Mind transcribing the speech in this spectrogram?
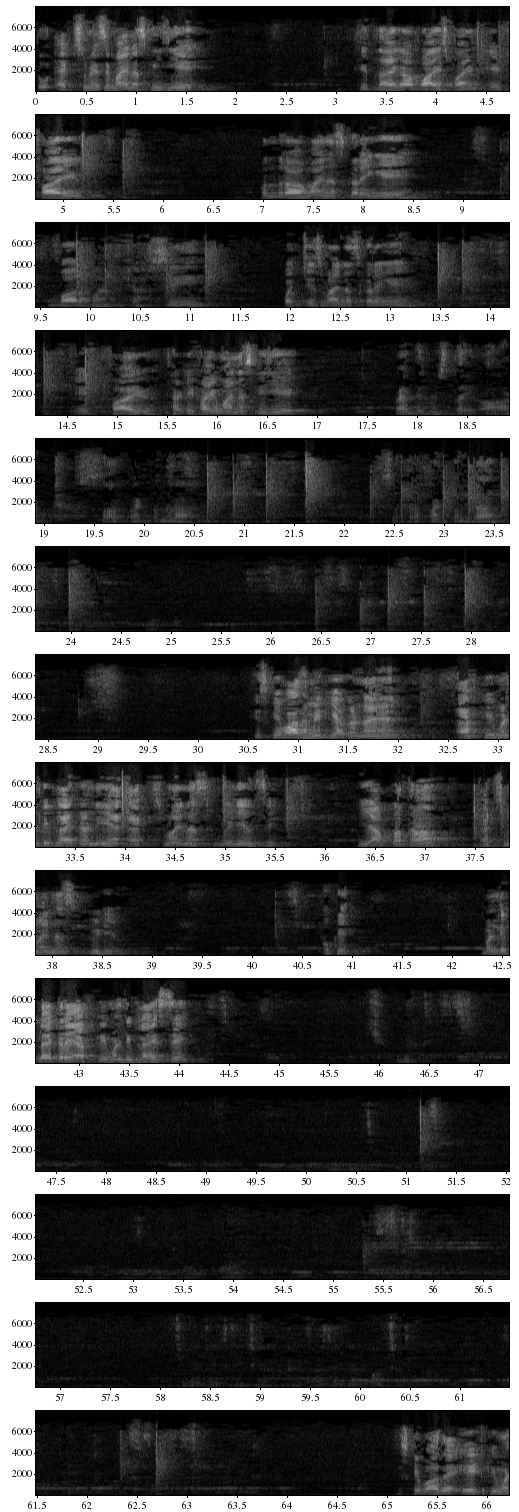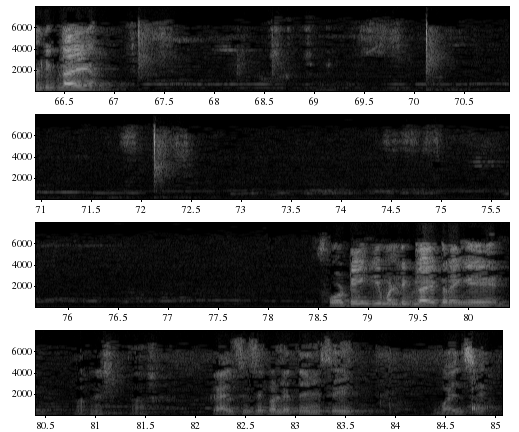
तो x में से माइनस कीजिए। कितना आएगा? बाईस पॉइंट एट फाइव। पंद्रह माइनस करेंगे। बारह पॉइंट पचासी। पच्चीस माइनस करेंगे। Eight five. Thirty five minus कीजिए। पैंतीस में सताई आठ सात पॉइंट पंद्रह, सत्रह पॉइंट पंद्रह। इसके बाद हमें क्या करना है? एफ़ की मल्टीप्लाई करनी है एक्स माइनस मीडियन से। ये आपका था X minus median okay multiply करें एफ़ की मल्टीप्लाई से। इसके बाद है एट की मल्टीप्लाई फोर्टीन की मल्टीप्लाई करेंगे। अपने कैलसी से कर लेते हैं इसे मोबाइल से।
